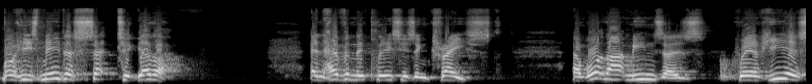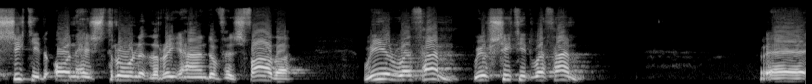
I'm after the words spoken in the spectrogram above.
But He's made us sit together in heavenly places in Christ. And what that means is, where He is seated on His throne at the right hand of His Father, we're with Him. We're seated with Him. Uh,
